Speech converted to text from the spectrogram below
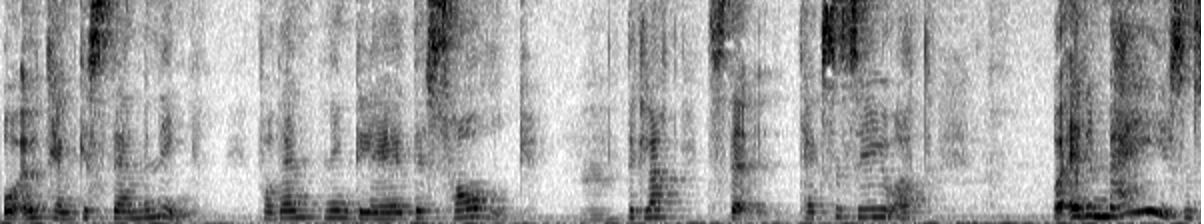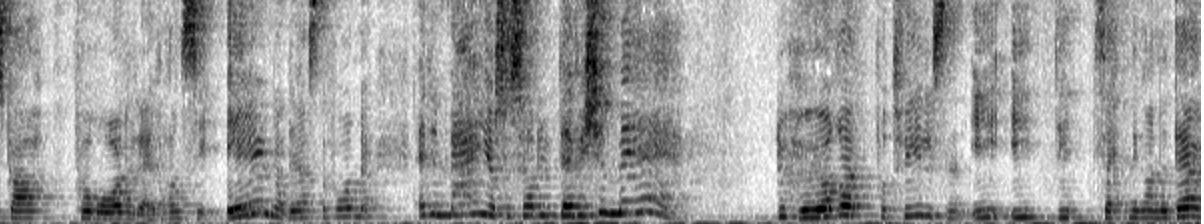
Og òg tenker stemning. Forventning, glede, sorg. Mm. Det er klart, Teksten sier jo at Og er det meg som skal forråde deg? For han sier en av dere skal få meg. Er det meg? Og så sier du det er vel ikke meg? Du hører fortvilelsen i, i de setningene der.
